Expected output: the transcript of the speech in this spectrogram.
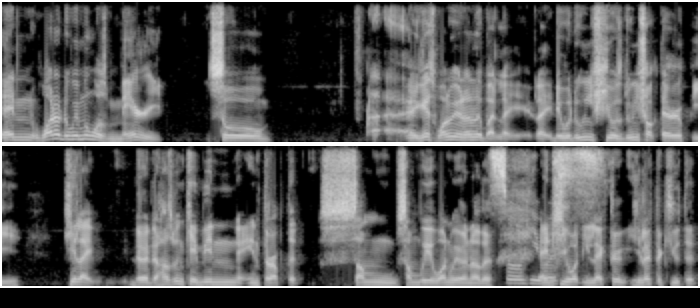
and one of the women was married. So I guess one way or another, but like like they were doing, she was doing shock therapy. He like the, the husband came in, interrupted some some way, one way or another, So he and was. he got electric he electrocuted.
